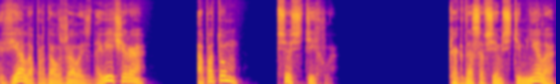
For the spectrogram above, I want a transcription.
вяло продолжалась до вечера, а потом все стихло. Когда совсем стемнело,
